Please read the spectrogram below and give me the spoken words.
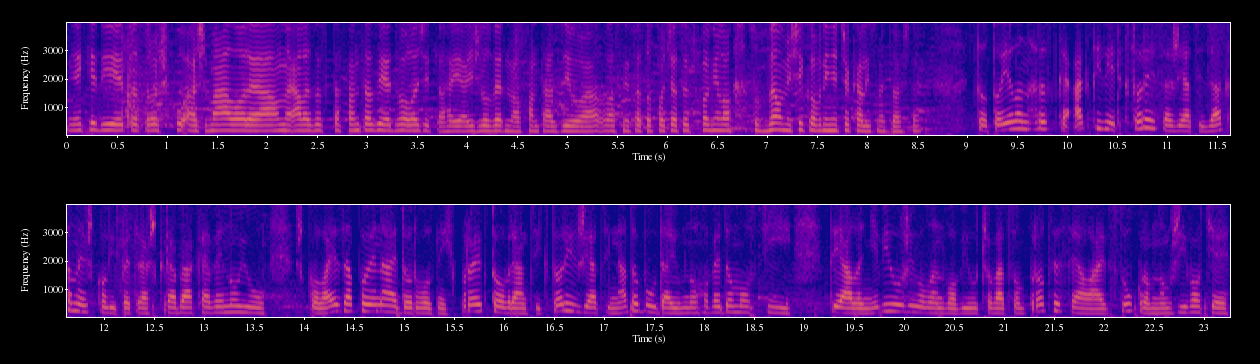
Niekedy je to trošku až málo reálne, ale zase tá fantázia je dôležitá. Hej, aj Žilvert mal fantáziu a vlastne sa to počasie splnilo. Sú veľmi šikovní, nečakali sme to až tak. Toto je len hrstka aktivít, ktorej sa žiaci základnej školy Petra Škrabáka venujú. Škola je zapojená aj do rôznych projektov, v rámci ktorých žiaci nadobúdajú mnoho vedomostí. Tie ale nevyužijú len vo vyučovacom procese, ale aj v súkromnom živote.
